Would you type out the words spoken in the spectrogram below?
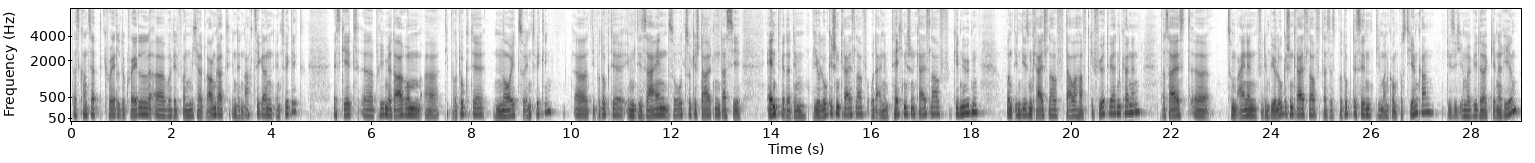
Das Konzept Cradle to Cradle äh, wurde von Michael Braungart in den 80ern entwickelt. Es geht äh, primär darum, äh, die Produkte neu zu entwickeln, äh, die Produkte im Design so zu gestalten, dass sie entweder dem biologischen Kreislauf oder einem technischen Kreislauf genügen und in diesem Kreislauf dauerhaft geführt werden können. Das heißt, äh, zum einen für den biologischen Kreislauf, dass es Produkte sind, die man kompostieren kann, die sich immer wieder generieren.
